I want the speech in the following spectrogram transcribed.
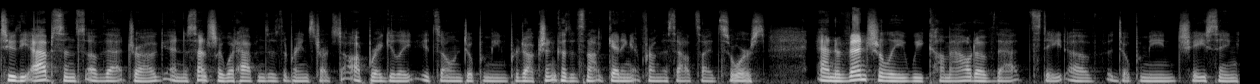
to the absence of that drug. And essentially, what happens is the brain starts to upregulate its own dopamine production because it's not getting it from this outside source. And eventually, we come out of that state of dopamine chasing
